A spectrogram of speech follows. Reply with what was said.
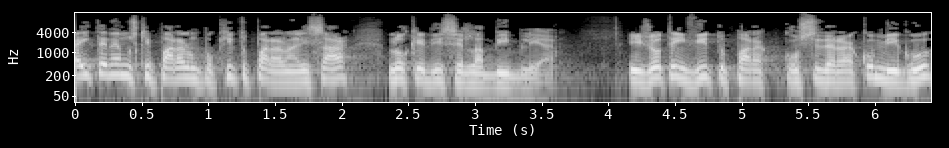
aí temos que parar um pouquinho para analisar o que diz a Bíblia. E eu te invito para considerar comigo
